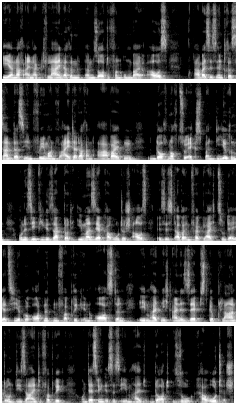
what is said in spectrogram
eher nach einer kleineren ähm, Sorte von Umbau aus. Aber es ist interessant, dass sie in Fremont weiter daran arbeiten, doch noch zu expandieren. Und es sieht, wie gesagt, dort immer sehr chaotisch aus. Es ist aber im Vergleich zu der jetzt hier geordneten Fabrik in Austin eben halt nicht eine selbst geplante und designte Fabrik. Und deswegen ist es eben halt dort so chaotisch.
